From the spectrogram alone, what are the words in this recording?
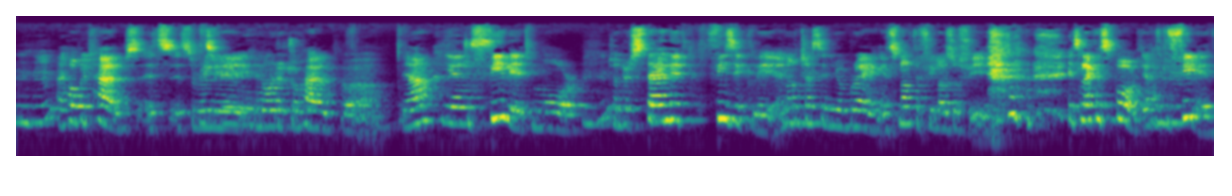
Mhm. I hope it helps. It's it's really, really in order to help, uh, yeah, to feel it more, Mhm. to understand it physically and not just in your brain. It's not a philosophy. it's like a sport. You have to Mhm. feel it.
